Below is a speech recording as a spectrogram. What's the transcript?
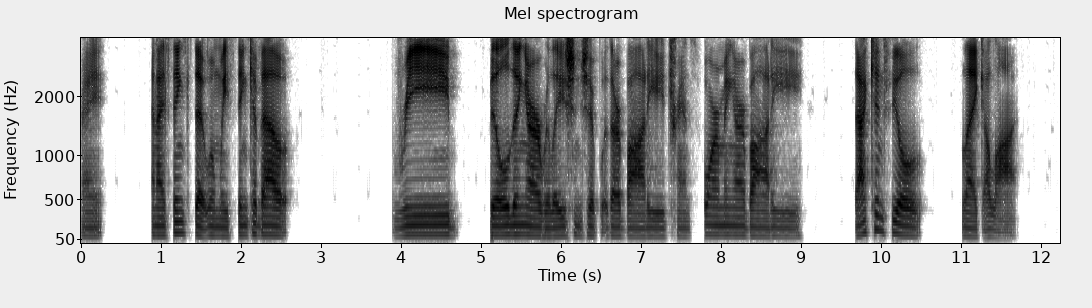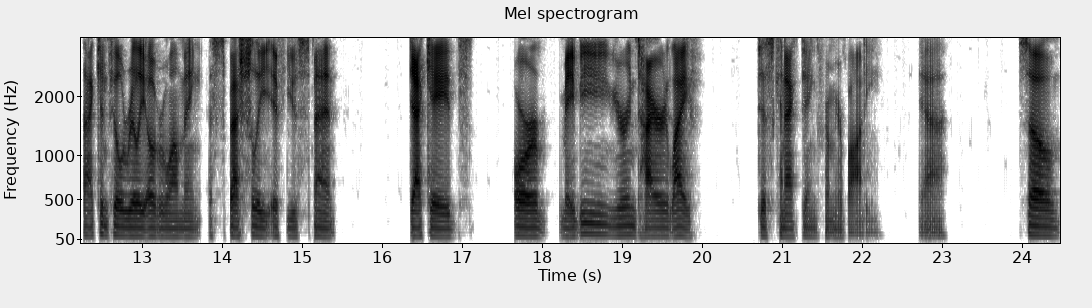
right? And I think that when we think about rebuilding our relationship with our body, transforming our body, that can feel like a lot. That can feel really overwhelming, especially if you've spent decades or maybe your entire life disconnecting from your body. Yeah. So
